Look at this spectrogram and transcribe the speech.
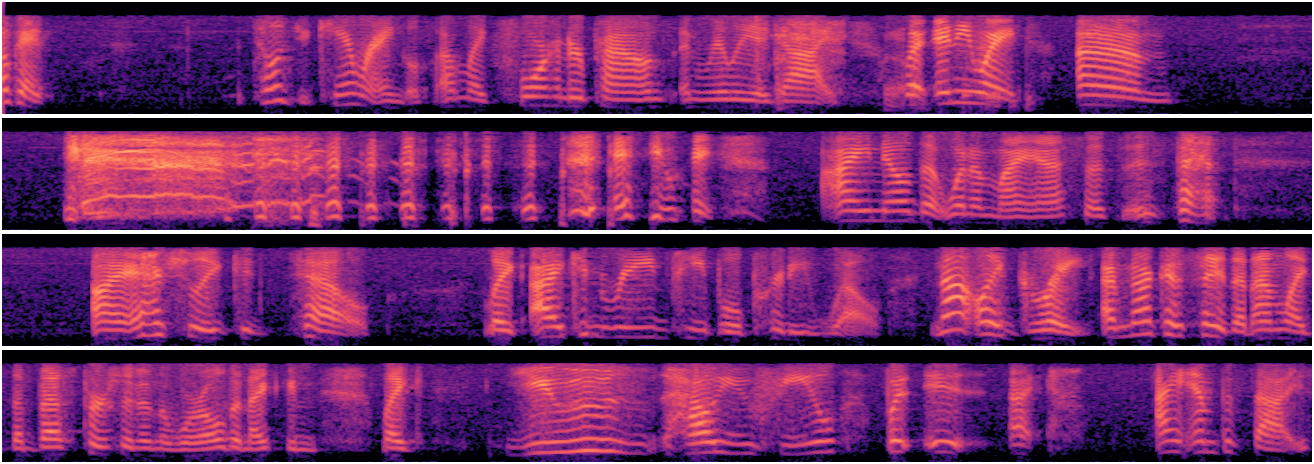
okay. I told you camera angles. I'm like 400 pounds and really a guy. But anyway, um anyway, I know that one of my assets is that I actually could tell. Like I can read people pretty well. Not like great. I'm not going to say that I'm like the best person in the world and I can like use how you feel, but it I I empathize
